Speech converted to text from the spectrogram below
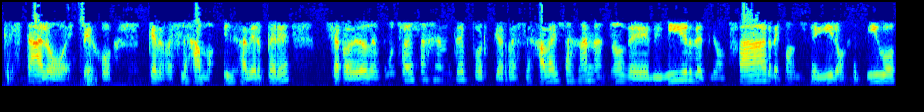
cristal o espejo que reflejamos, y Javier Pérez se rodeó de mucha de esa gente porque reflejaba esas ganas, ¿no? De vivir, de triunfar, de conseguir objetivos,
